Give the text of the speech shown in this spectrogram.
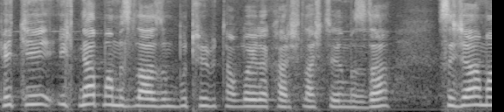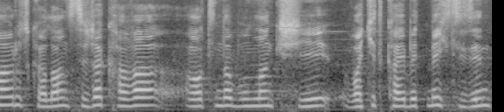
Peki ilk ne yapmamız lazım bu tür bir tabloyla karşılaştığımızda? Sıcağa maruz kalan, sıcak hava altında bulunan kişiyi vakit kaybetmeksizin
